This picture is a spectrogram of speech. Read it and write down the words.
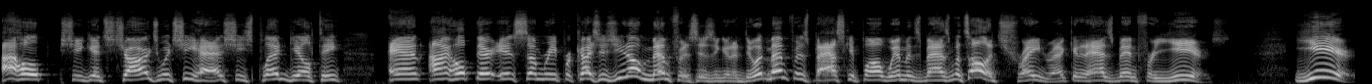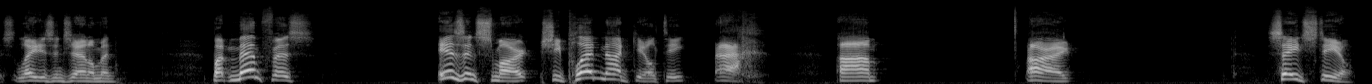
I hope she gets charged, which she has. She's pled guilty. And I hope there is some repercussions. You know, Memphis isn't going to do it. Memphis basketball, women's basketball, it's all a train wreck, and it has been for years. Years, ladies and gentlemen. But Memphis isn't smart. She pled not guilty. Ah. Um, all right. Sage Steele.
